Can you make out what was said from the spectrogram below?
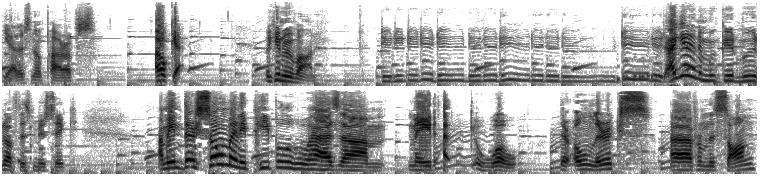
Yeah, there's no power-ups. Okay. We can move on. I get in a good mood off this music. I mean, there's so many people who has um, made uh, whoa their own lyrics uh, from this song.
